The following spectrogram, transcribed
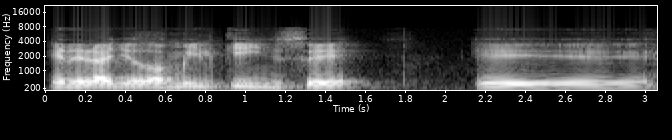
en el año 2015, eh,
